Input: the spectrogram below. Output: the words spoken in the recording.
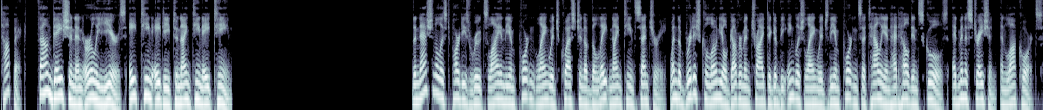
Topic Foundation and early years 1880 to 1918 The Nationalist Party's roots lie in the important language question of the late 19th century, when the British colonial government tried to give the English language the importance Italian had held in schools, administration, and law courts.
